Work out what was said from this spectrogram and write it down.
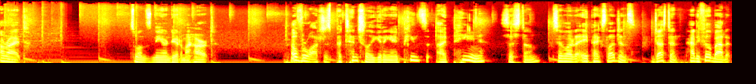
All right. This one's near and dear to my heart. Overwatch is potentially getting a ping, a ping system similar to Apex Legends. Justin, how do you feel about it?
